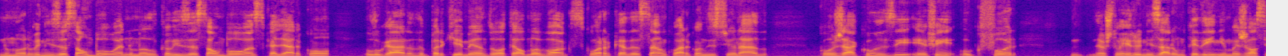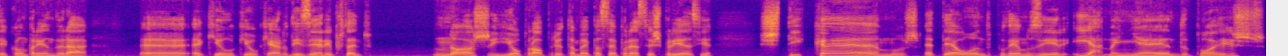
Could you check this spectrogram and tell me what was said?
Numa urbanização boa, numa localização boa, se calhar com lugar de parqueamento ou até uma box, com arrecadação, com ar-condicionado, com jacuzzi, enfim, o que for. Eu estou a ironizar um bocadinho, mas você compreenderá uh, aquilo que eu quero dizer e, portanto, nós, e eu próprio também passei por essa experiência, esticamos até onde podemos ir e amanhã depois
